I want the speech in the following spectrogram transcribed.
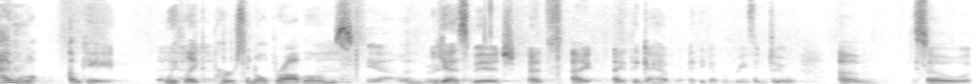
I won't. Okay, with like personal problems. Yeah. it was very- Yes, bitch. That's I. I think I have. I think I have a reason to. Um. So,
